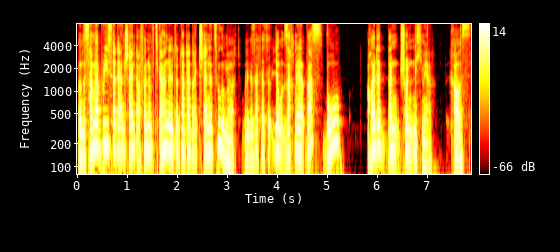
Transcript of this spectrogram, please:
So, das Summer Breeze hat er anscheinend auch vernünftig gehandelt und hat da direkt Stände zugemacht. Wo er gesagt hat, so, jo, sag mir was, wo, heute dann schon nicht mehr. Raus.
